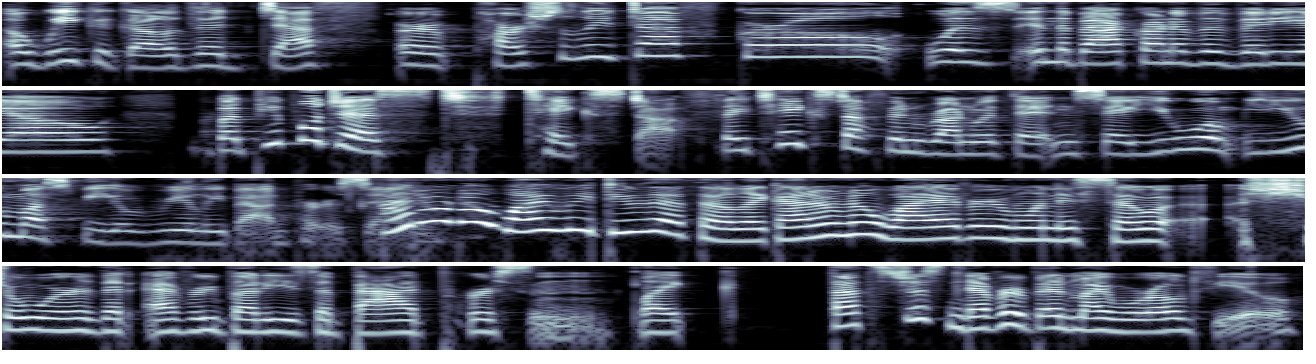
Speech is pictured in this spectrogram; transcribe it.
a week ago the deaf or partially deaf girl was in the background of a video. But people just take stuff. They take stuff and run with it and say you will, you must be a really bad person. I don't know why we do that though. Like, I don't know why everyone is so sure that everybody is a bad person. Like, that's just never been my worldview.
